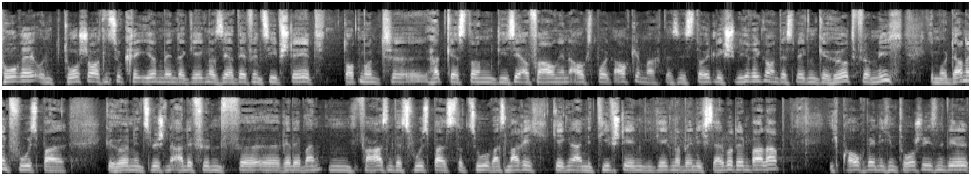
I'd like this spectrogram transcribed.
Tore und Torchancen zu kreieren, wenn der Gegner sehr defensiv steht. Dortmund äh, hat gestern diese Erfahrung in Augsburg auch gemacht. Das ist deutlich schwieriger und deswegen gehört für mich im modernen Fußball gehören inzwischen alle fünf äh, relevanten Phasen des Fußballs dazu. Was mache ich gegen einen tiefstehenden Gegner, wenn ich selber den Ball habe? Ich brauche, wenn ich ein Tor schießen will,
